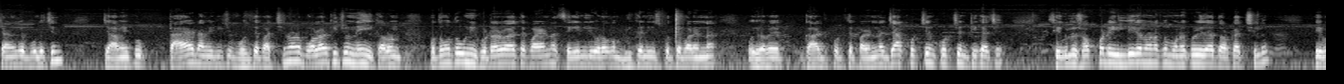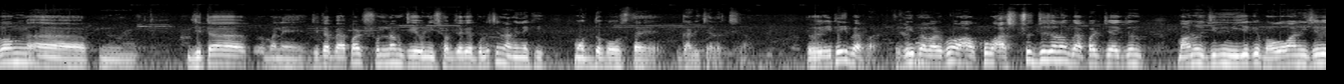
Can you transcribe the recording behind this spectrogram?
চ্যানেলে বলেছেন যে আমি খুব টায়ার্ড আমি কিছু বলতে পারছি না বলার কিছু নেই, কারণ প্রথমত উনি ভোটার বাড়াতে পারেন না সেকেন্ডলি ওরকম বিকান ইউজ করতে পারেন না, ওইভাবে গার্ড করতে পারেন না, যা করছেন করছেন, ঠিক আছে। সেগুলো সবকটা ইলিগাল ওনাকে মনে করিয়ে দেওয়া দরকার ছিল এবং যেটা মানে যেটা ব্যাপার শুনলাম যে উনি সব জায়গায় বলেছেন আমি নাকি মদ্যপ অবস্থায় গাড়ি চালাচ্ছিলাম। তো এটাই ব্যাপার এটাই ব্যাপার। খুব খুব আশ্চর্যজনক ব্যাপার যে একজন মানুষ যিনি নিজেকে ভগবান হিসেবে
